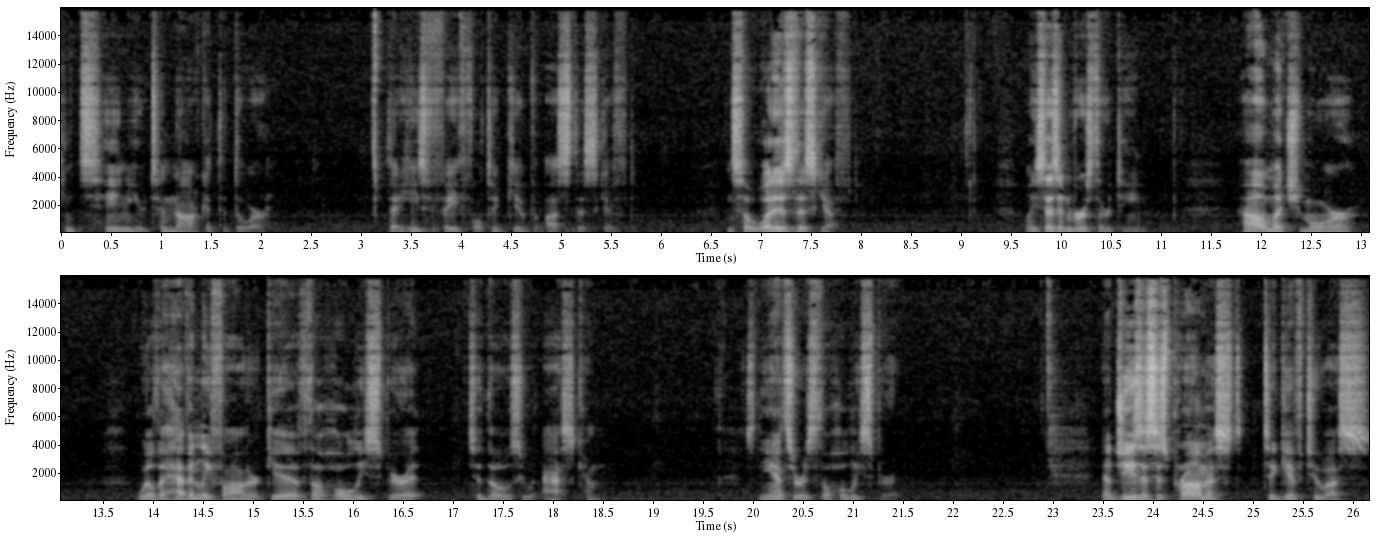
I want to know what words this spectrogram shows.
continue to knock at the door, that He's faithful to give us this gift. And so, what is this gift? Well, He says it in verse 13 How much more will the Heavenly Father give the Holy Spirit to those who ask Him? So, the answer is the Holy Spirit. Now, Jesus has promised to give to us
